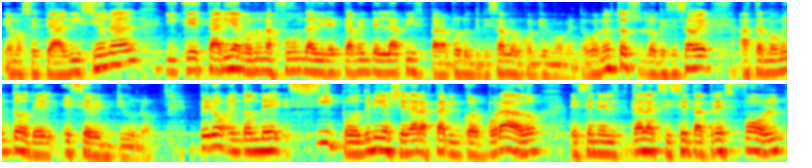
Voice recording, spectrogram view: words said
digamos este adicional y que estaría con una funda directamente el lápiz para poder utilizarlo en cualquier momento. Bueno esto es lo que se sabe hasta el momento del S21 pero en donde sí podría llegar a estar incorporado es en el Galaxy Z3 Fold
